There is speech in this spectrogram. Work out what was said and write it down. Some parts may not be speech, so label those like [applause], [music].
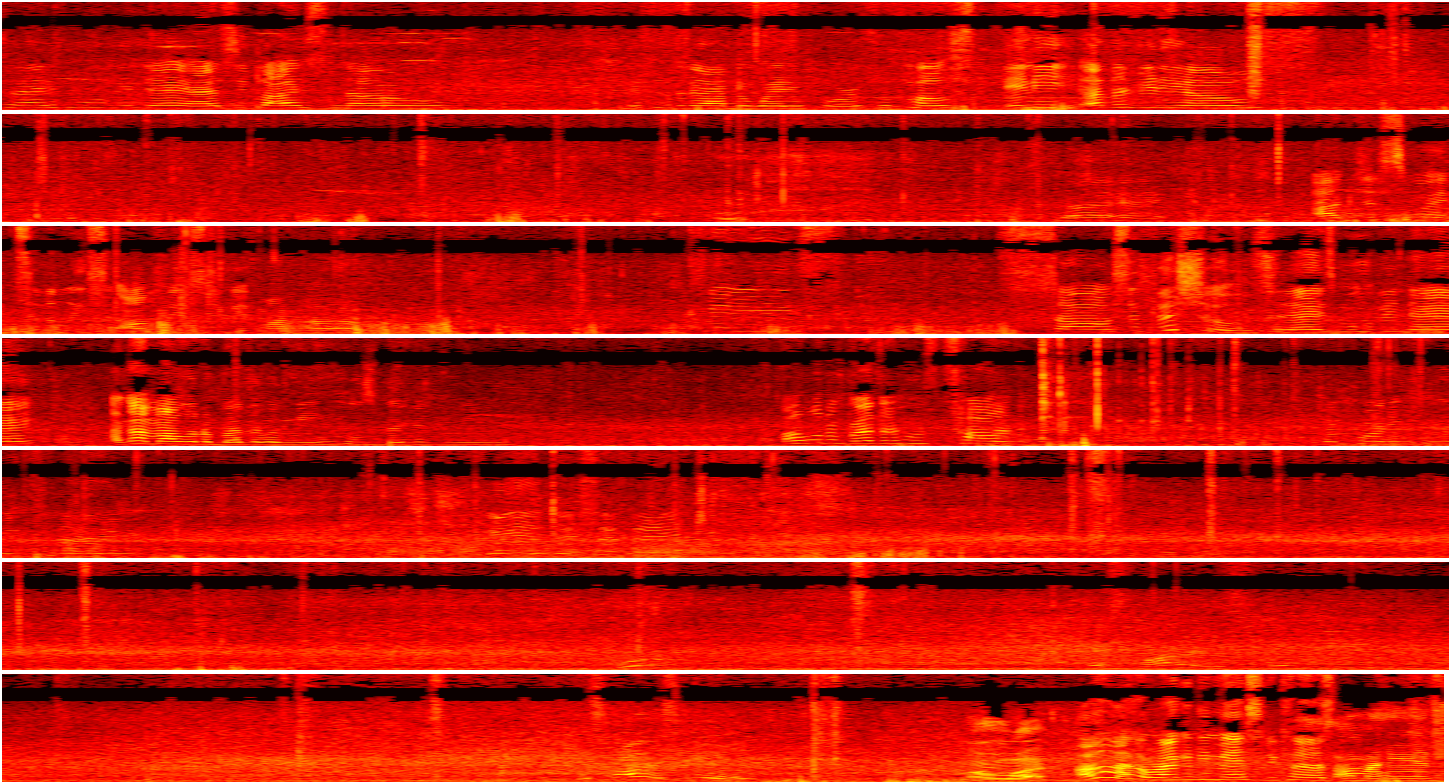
Today's moving day, as you guys know, this is the day I've been waiting for to post any other videos. Ooh. But I just went to the leasing office to get my um, keys. So it's official. Today's moving day. I got my little brother with me who's bigger than me. My little brother who's taller than me recording for me today. This is it. Ooh. This water is good. This water is good. On what? I look like a raggedy mess because on my hand.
